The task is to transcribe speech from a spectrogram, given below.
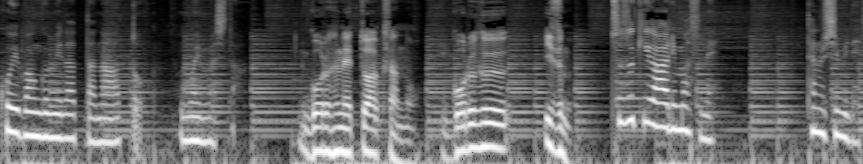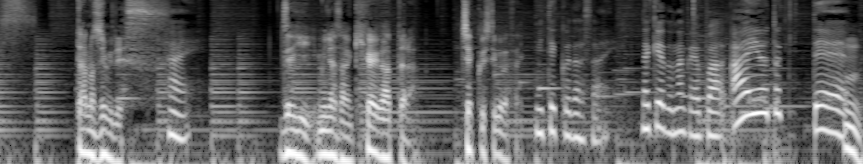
こういう番組だったなと思いました。ゴルフネットワークさんのゴルフイズム。続きがありますね。楽しみです。楽しみです。はいぜひ皆さん機会があったらチェックしてください、見てください。だけどなんかやっぱああいう時って、うん。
